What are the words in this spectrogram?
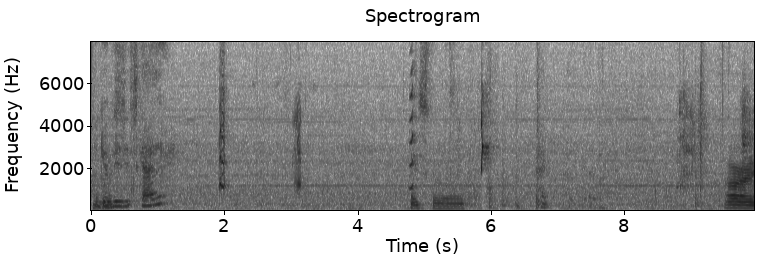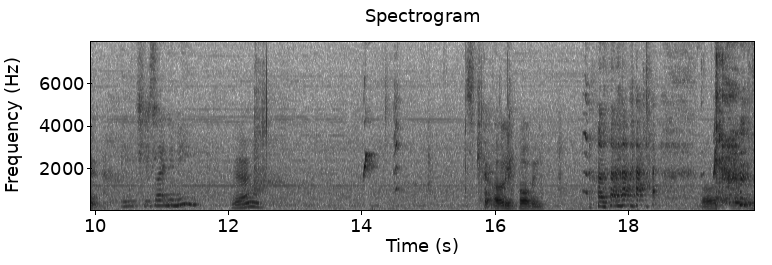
To go visit Skylar? Hey, Sky. Alright. Pogo. She's letting him eat. Yeah. At Ollie bobbing. Bobbing.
